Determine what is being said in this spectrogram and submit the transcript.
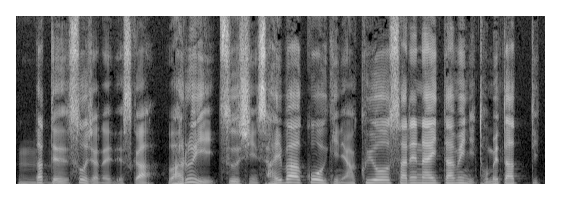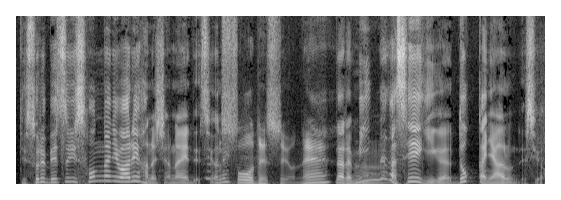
うん。だってそうじゃないですか。悪い通信サイバー攻撃に悪用されないために止めたって言ってそれ別にそんなに悪い話じゃないですよね。そうですよね。だからみんなうが正義がどっかにあるんですよ。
